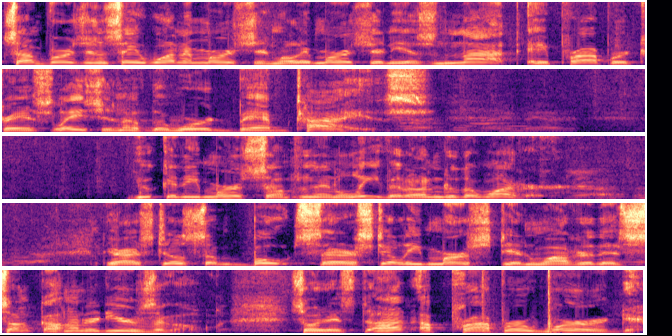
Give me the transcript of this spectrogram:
Some versions say one immersion. Well, immersion is not a proper translation of the word baptize. You can immerse something and leave it under the water. There are still some boats that are still immersed in water that sunk a hundred years ago. So it's not a proper word.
